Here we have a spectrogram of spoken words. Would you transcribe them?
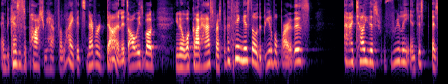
And because it's a posture we have for life, it's never done. It's always about, you know, what God has for us. But the thing is, though, the beautiful part of this, and I tell you this really in just as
